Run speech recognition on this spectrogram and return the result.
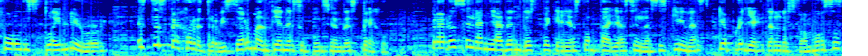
Full Display Mirror, este espejo retrovisor mantiene su función de espejo, pero se le añaden dos pequeñas pantallas en las esquinas que proyectan los famosos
